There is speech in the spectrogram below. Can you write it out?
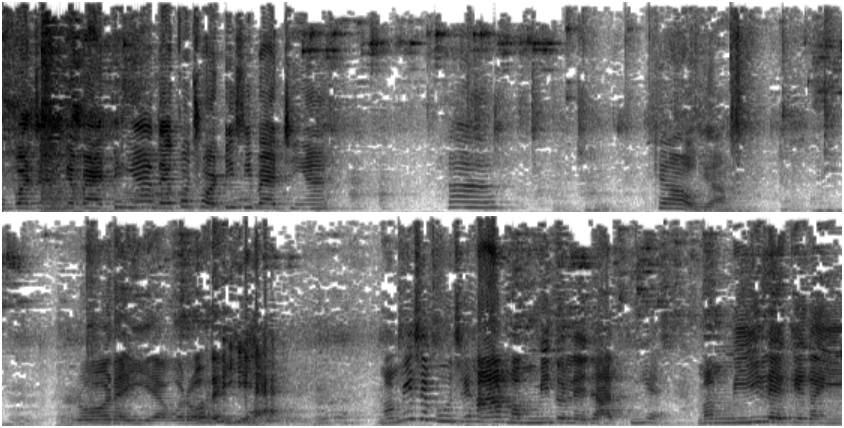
ऊपर चढ़ के बैठी हैं। देखो छोटी सी बैठी हैं। हाँ। क्या हो गया? रो रही है वो रो रही है। मम्मी से पूछ रही हाँ मम्मी तो ले जाती है। मम्मी लेके गई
